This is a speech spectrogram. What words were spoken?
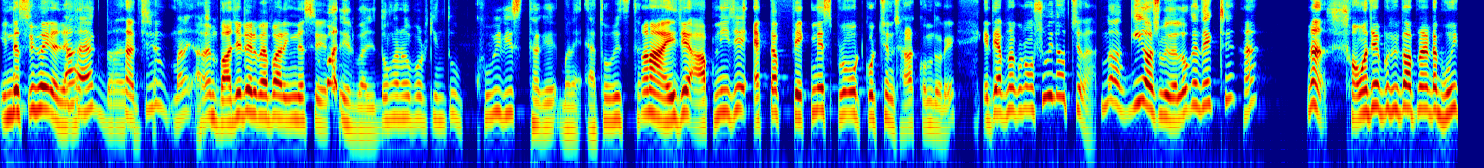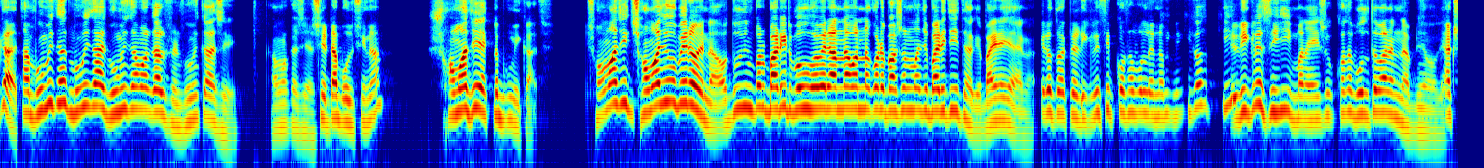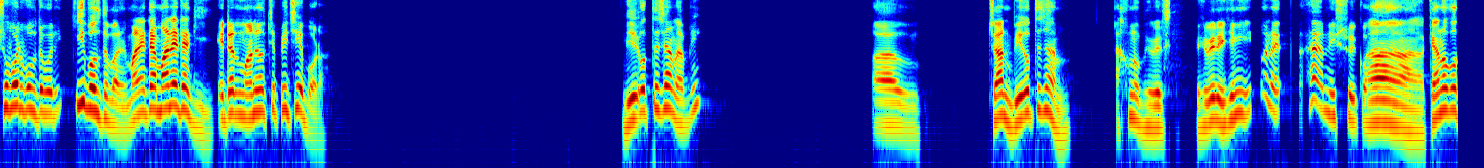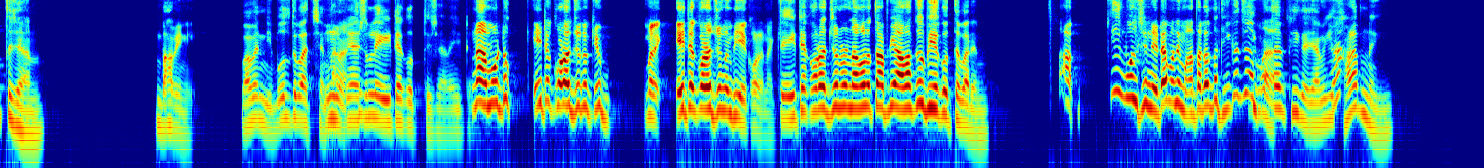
ইন্ডাস্ট্রি হয়ে গেছে? হ্যাঁ একদম আচ্ছা। মানে আমি বাজেটের ব্যাপার ইন্ডাস্ট্রি বাজেট বাজেট দোকানের উপর কিন্তু খুবই রিস্ক থাকে মানে এত রিস্ক থাকে। না না এই যে আপনি যে একটা ফেকনেস প্রমোট করছেন সারাক্ষণ ধরে এতে আপনার কোনো অসুবিধা হচ্ছে না? না কি অসুবিধা? লোকে দেখছে? হ্যাঁ? না সমাজের প্রতি তো আপনার একটা ভূমিকা আছে। হ্যাঁ ভূমিকা ভূমিকা ভূমিকা আমার গার্লফ্রেন্ড ভূমিকা আছে আমার কাছে সেটা বলছি না সমাজে একটা ভূমিকা আছে। সমাজে সমাজেও বেরোয় না। দুদিন পর বাড়ির বউ ভাবে রান্না বান্না করে বাসন মাঝে বাড়িতেই থাকে বাইরে যায় না। এটা তো একটা রিগ্রেসিভ কথা বললেন আপনি। কি কথা? কি? রিগ্রেসি মানে এসব কথা বলতে পারেন না আপনি আমাকে। একশো বার বলতে পারি। কি বলতে পারেন? মানে এটা মানেটা কি? এটার মানে হচ্ছে পিছিয়ে পড়া। বিয়ে করতে চান আপনি? চান? বিয়ে করতে চান? এখনও ভেবে ভেবে দেখিনি। মানে হ্যাঁ নিশ্চয়ই হ্যাঁ কেন করতে চান? ভাবিনি। ভাবেননি? বলতে পারছেন না। আপনি আসলে এইটা করতে চান এইটা। না মোটো এটা করার জন্য কেউ মানে এটা করার জন্য বিয়ে করে না তো এইটা করার জন্য না হলে তো আপনি আমাকেও বিয়ে করতে পারেন। কি বলছেন এটা? মানে মাথা টাথা ঠিক আছে আপনার? মাথা ঠিক আছে আমি কি খারাপ নাকি?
